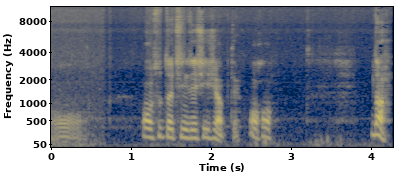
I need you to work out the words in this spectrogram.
Oh. 157. Oho. Da.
